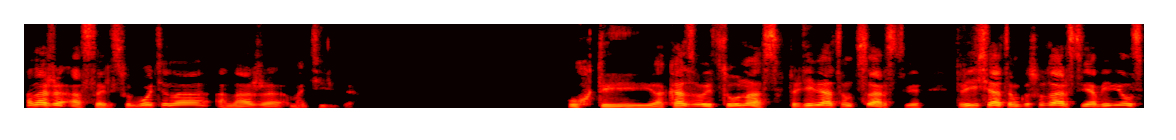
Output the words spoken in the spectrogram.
она же Асель Субботина, она же Матильда. Ух ты! Оказывается, у нас в тридевятом царстве, в тридесятом государстве объявилась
